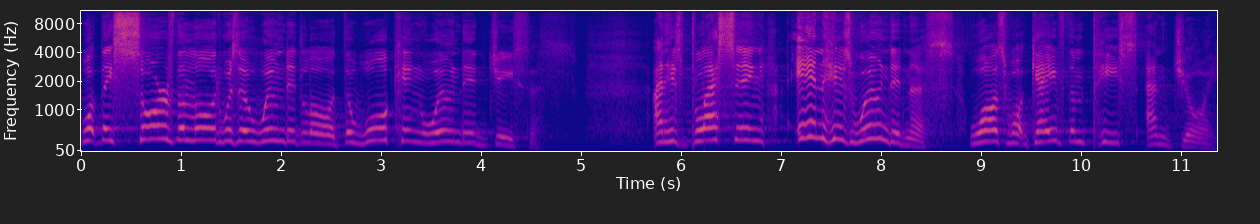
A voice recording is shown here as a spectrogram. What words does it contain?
What they saw of the Lord was a wounded Lord, the walking, wounded Jesus. And his blessing in his woundedness was what gave them peace and joy.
